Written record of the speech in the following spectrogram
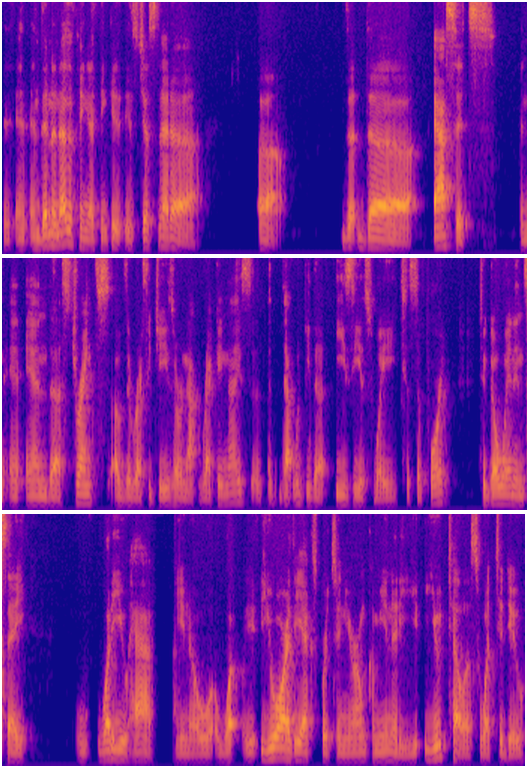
and, and then another thing I think is just that uh, uh, the, the assets and, and, and the strengths of the refugees are not recognized. That would be the easiest way to support, to go in and say, what do you have? You know, what you are the experts in your own community. You, you tell us what to do.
